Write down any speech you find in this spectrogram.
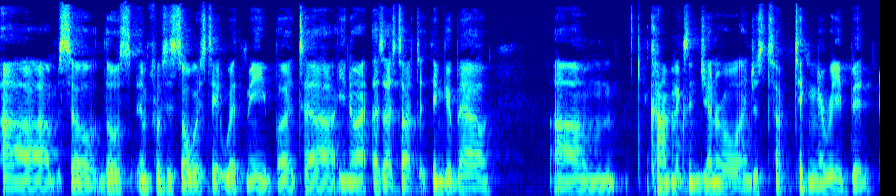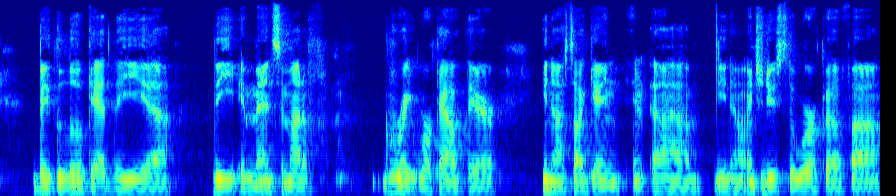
Um, so those influences always stayed with me. But uh, you know, as I start to think about um, comics in general and just t- taking a really big, big look at the uh, the immense amount of great work out there, you know, I started getting, um, you know, introduced to the work of uh,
